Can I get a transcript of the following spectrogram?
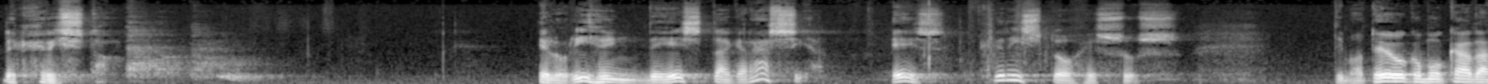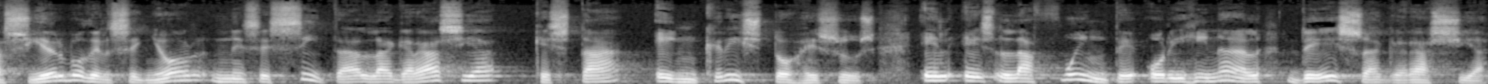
de Cristo. El origen de esta gracia es Cristo Jesús. Timoteo, como cada siervo del Señor, necesita la gracia que está en Cristo Jesús. Él es la fuente original de esa gracia.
